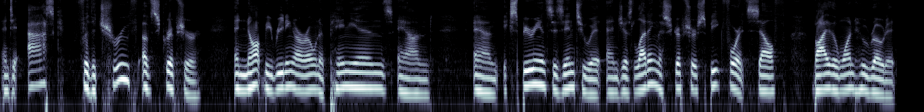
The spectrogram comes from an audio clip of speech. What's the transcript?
and to ask for the truth of scripture and not be reading our own opinions and and experiences into it and just letting the scripture speak for itself by the one who wrote it,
